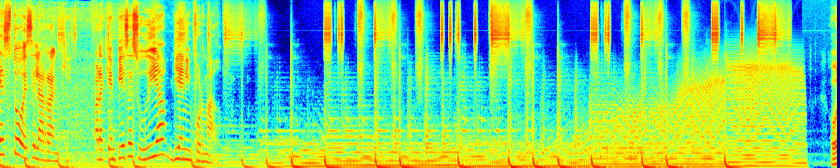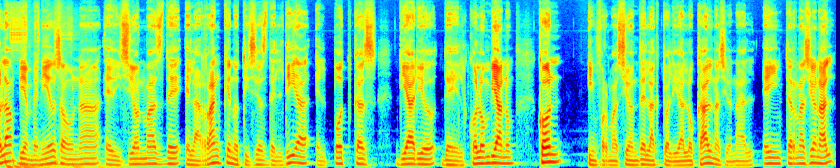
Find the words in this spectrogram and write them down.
Esto es el arranque, para que empiece su día bien informado. Hola, bienvenidos a una edición más de El Arranque Noticias del Día, el podcast diario del colombiano, con información de la actualidad local, nacional e internacional.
